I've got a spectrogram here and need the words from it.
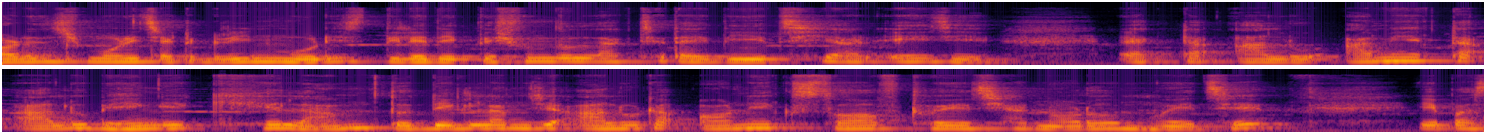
অরেঞ্জ মরিচ, একটা গ্রিন মরিচ দিলে দেখতে সুন্দর লাগছে, তাই দিয়েছি। আর এই যে একটা আলু, আমি একটা আলু ভেঙে খেলাম, তো দেখলাম যে আলুটা অনেক সফট হয়েছে আর নরম হয়েছে। এপাশ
